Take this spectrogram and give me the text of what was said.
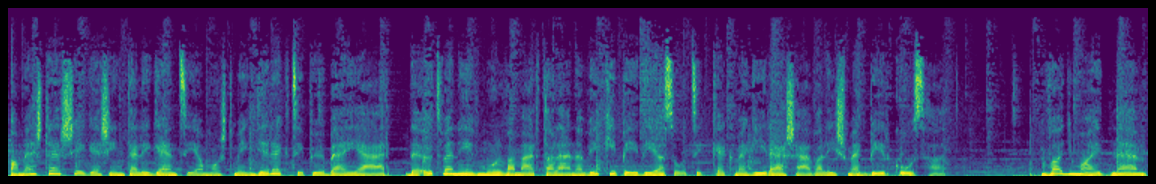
A mesterséges intelligencia most még gyerekcipőben jár, de 50 év múlva már talán a Wikipédia szócikkek megírásával is megbirkózhat. Vagy majdnem.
